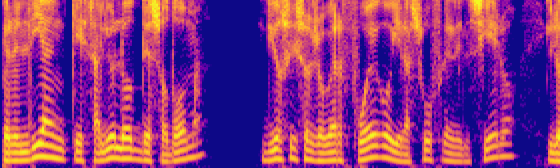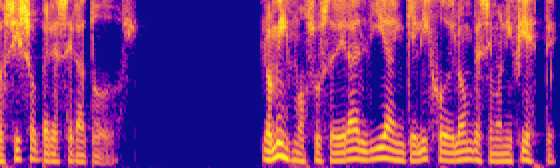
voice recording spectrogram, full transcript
Pero el día en que salió Lot de Sodoma, Dios hizo llover fuego y el azufre del cielo y los hizo perecer a todos. Lo mismo sucederá el día en que el Hijo del Hombre se manifieste.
